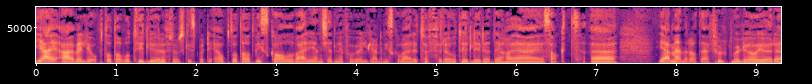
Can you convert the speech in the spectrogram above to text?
Jeg er veldig opptatt av å tydeliggjøre Fremskrittspartiet. Jeg er opptatt av at vi skal være gjenkjennelige for velgerne. Vi skal være tøffere og tydeligere, det har jeg sagt. Eh, jeg mener at det er fullt mulig å gjøre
